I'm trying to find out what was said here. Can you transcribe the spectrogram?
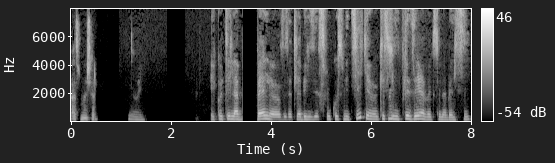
à son échelle. Oui. Et côté lab label, vous êtes labellisé Slow Cosmétique. Qu'est-ce qui vous plaisait avec ce label-ci?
